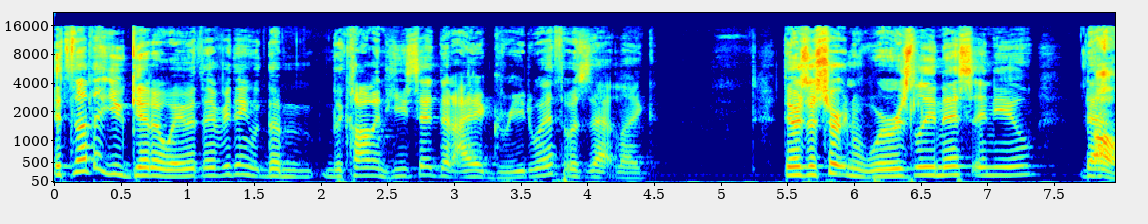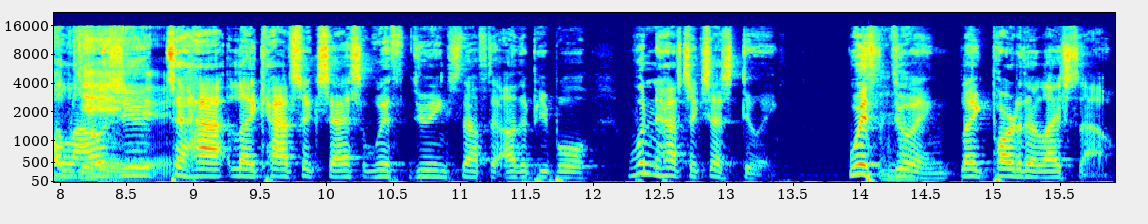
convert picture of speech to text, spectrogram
It's not that you get away with everything. The the comment he said that I agreed with was that like, there's a certain Worsliness in you that Oh, allows yeah, you yeah, yeah. to have like have success with doing stuff that other people wouldn't have success doing, with Mm-hmm. doing like part of their lifestyle,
